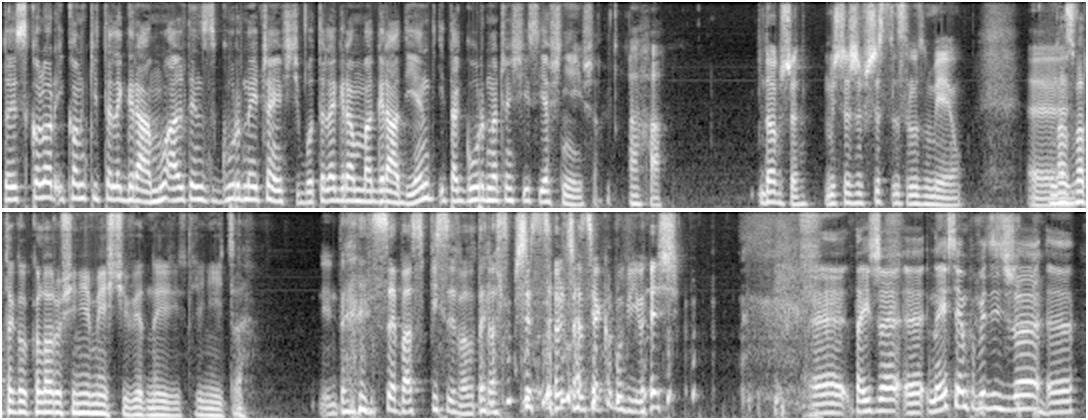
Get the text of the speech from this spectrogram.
To jest kolor ikonki Telegramu, ale ten z górnej części, bo Telegram ma gradient i ta górna część jest jaśniejsza. Aha. Dobrze. Myślę, że wszyscy zrozumieją. E, Nazwa tego koloru się nie mieści w jednej linijce. Seba spisywał teraz przez cały czas, jak mówiłeś. E, także, e, no ja chciałem powiedzieć, że. E,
